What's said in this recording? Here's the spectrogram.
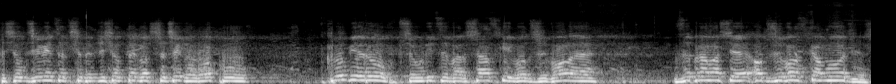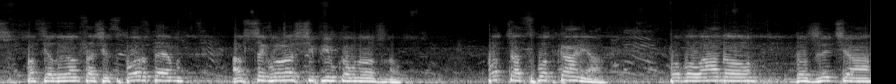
1973 roku w klubie Ruch przy ulicy Warszawskiej w Odżywole zebrała się odżywolska młodzież, pasjonująca się sportem, a w szczególności piłką nożną. Podczas spotkania powołano do życia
